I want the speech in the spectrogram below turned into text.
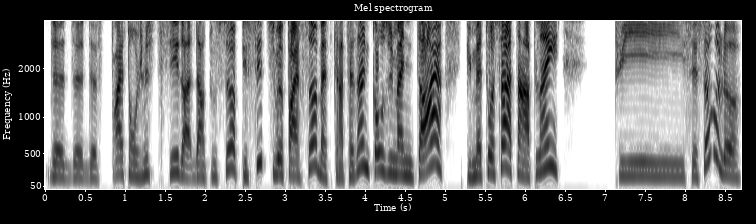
de, de, de faire ton justicier dans, tout ça. Puis si tu veux faire ça, ben, en faisant une cause humanitaire, puis mets-toi ça à temps plein. Puis c'est ça, là.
